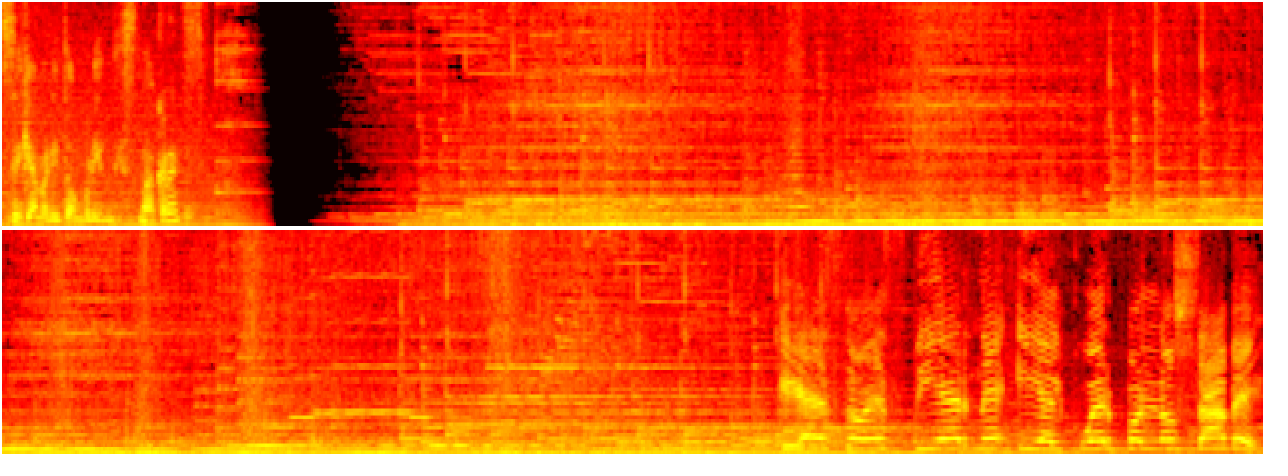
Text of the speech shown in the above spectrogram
sí que amerita un brindis, ¿no crees? Y eso es viernes y el cuerpo lo sabe.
